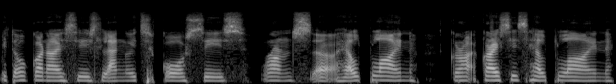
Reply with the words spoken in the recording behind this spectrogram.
it organizes language courses, runs a helpline, crisis helpline,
